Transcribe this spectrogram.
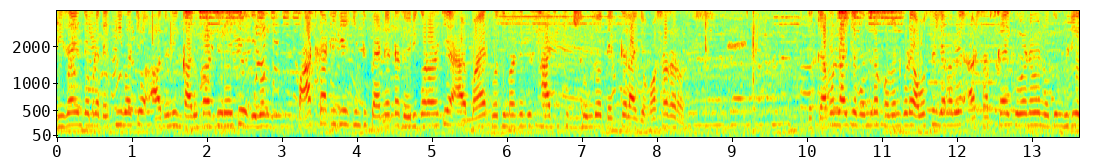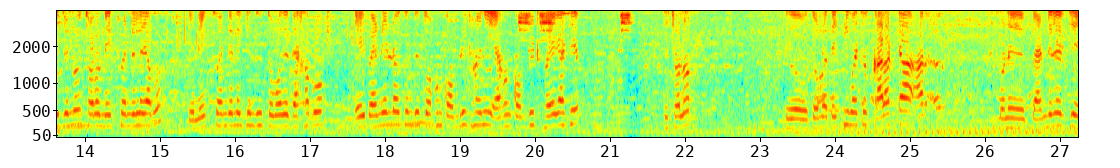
ডিজাইন তোমরা দেখতেই পাচ্ছ, আধুনিক কারুকার্য রয়েছে এবং পাট কাঠি দিয়ে কিন্তু প্যান্ডেলটা তৈরি করা হয়েছে। আর মায়ের প্রতিমা কিন্তু সাজ খুব সুন্দর দেখতে লাগছে, অসাধারণ। তো কেমন লাগছে বন্ধুরা কমেন্ট করে অবশ্যই জানাবে আর সাবস্ক্রাইব করে নেবে নতুন ভিডিওর জন্য। চলো নেক্সট প্যান্ডেলে যাব। তো নেক্সট প্যান্ডেলে কিন্তু তোমাদের দেখাবো, এই প্যান্ডেলটাও কিন্তু তখন কমপ্লিট হয়নি, এখন কমপ্লিট হয়ে গেছে। তো চলো, তো তোমরা দেখতেই পাচ্ছ কালারটা আর মানে প্যান্ডেলের যে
